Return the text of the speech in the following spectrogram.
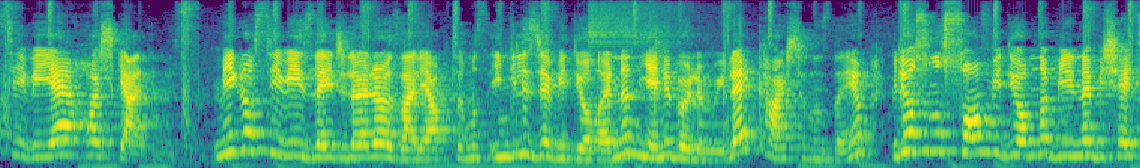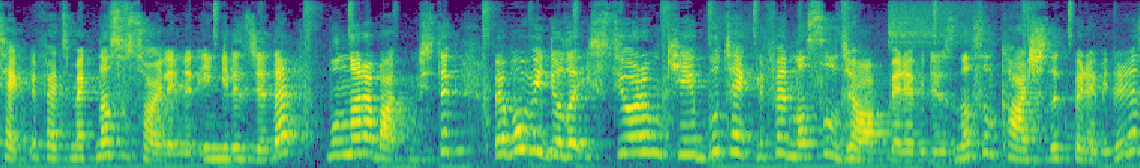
TV'ye hoş geldiniz. Migros TV izleyicilere özel yaptığımız İngilizce videolarının yeni bölümüyle karşınızdayım. Biliyorsunuz son videomda birine bir şey teklif etmek nasıl söylenir İngilizce'de bunlara bakmıştık. Ve bu videoda istiyorum ki bu teklife nasıl cevap verebiliriz, nasıl karşılık verebiliriz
